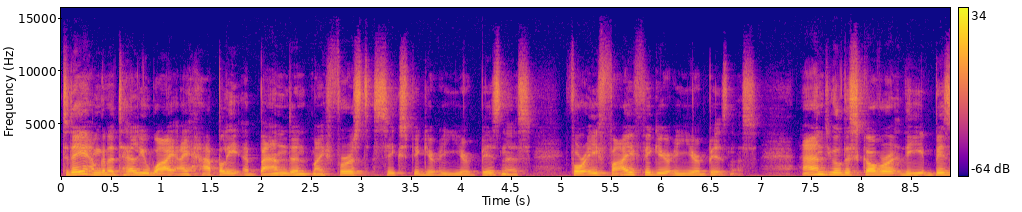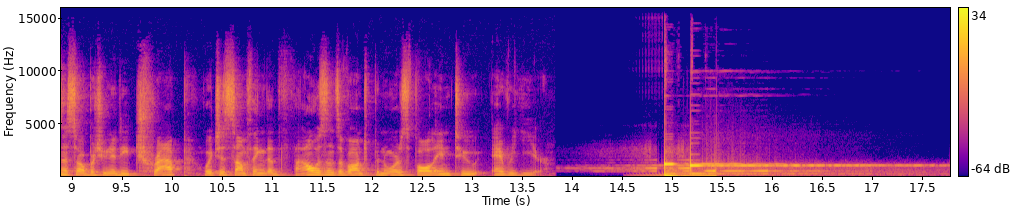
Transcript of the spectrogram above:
Today I'm going to tell you why I happily abandoned my first six figure a year business for a five figure a year business. And you'll discover the business opportunity trap, which is something that thousands of entrepreneurs fall into every year.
